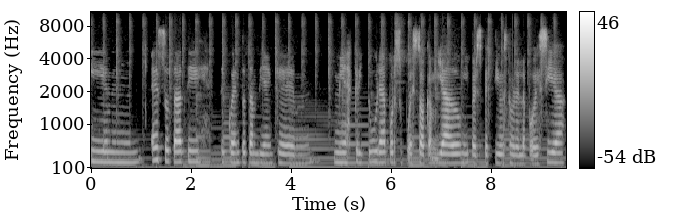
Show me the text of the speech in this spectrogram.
y mm, eso, Tati, te cuento también que mm, mi escritura, por supuesto, ha cambiado, mi perspectiva sobre la poesía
